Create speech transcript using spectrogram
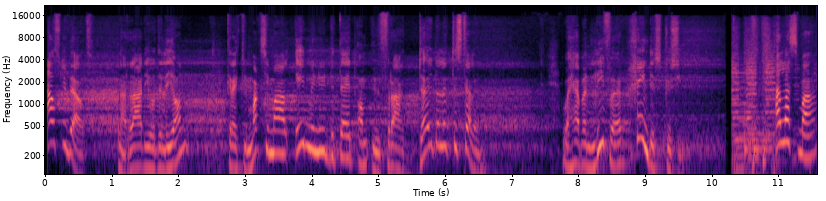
Als u belt naar Radio De Leon, krijgt u maximaal 1 minuut de tijd om uw vraag duidelijk te stellen. We hebben liever geen discussie. Alasma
